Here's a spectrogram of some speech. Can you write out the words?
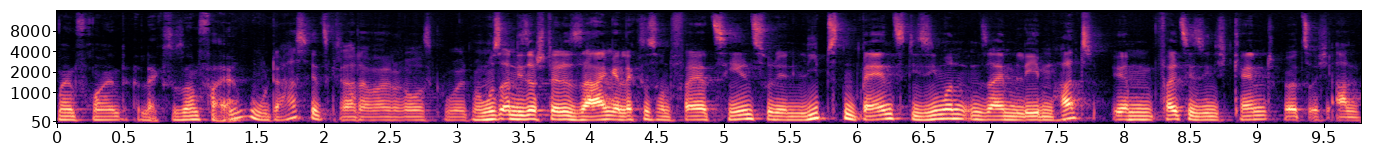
mein Freund. Alexis on fire. Uh, da hast du jetzt gerade mal rausgeholt. Man muss an dieser Stelle sagen, Alexis on fire zählen zu den liebsten Bands, die Simon in seinem Leben hat. Ähm, falls ihr sie nicht kennt, hört es euch an.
